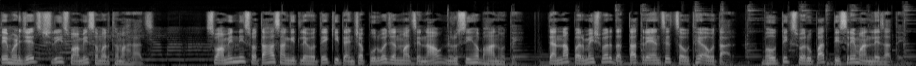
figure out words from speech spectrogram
ते म्हणजेच श्री स्वामी समर्थ महाराज. स्वामींनी स्वतः सांगितले होते की त्यांच्या पूर्वजन्माचे नाव नृसिंह भान होते. त्यांना परमेश्वर दत्तात्रेयांचे चौथे अवतार भौतिक स्वरूपात तिसरे मानले जाते.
